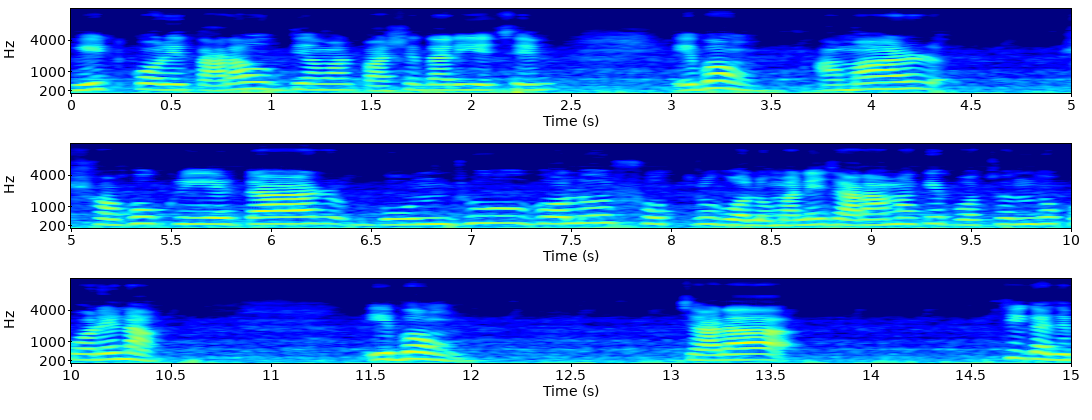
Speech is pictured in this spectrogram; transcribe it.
হেট করে, তারা অবধি আমার পাশে দাঁড়িয়েছেন এবং আমার সহ ক্রিয়েটার বন্ধু বলো, শত্রু বলো মানে যারা আমাকে পছন্দ করে না এবং যারা ঠিক আছে,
